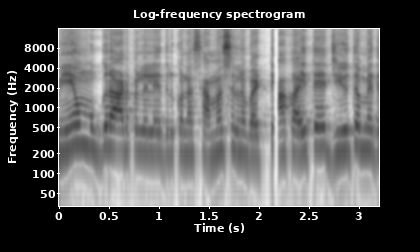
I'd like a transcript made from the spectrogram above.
మేము ముగ్గురు ఆడపిల్లలు ఎదుర్కొన్న సమస్యలను బట్టి నాకు అయితే జీవితం మీద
